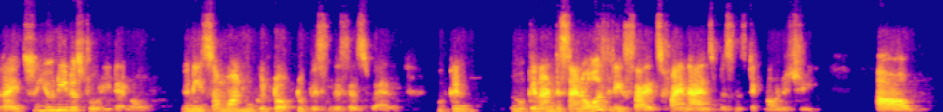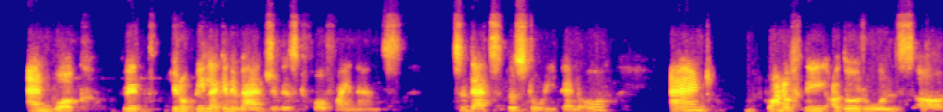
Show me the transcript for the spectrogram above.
right? So you need a storyteller. You need someone who can talk to business as well, who can who can understand all three sides: finance, business, technology, um, and work with you know be like an evangelist for finance. So that's the storyteller, and one of the other roles uh,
